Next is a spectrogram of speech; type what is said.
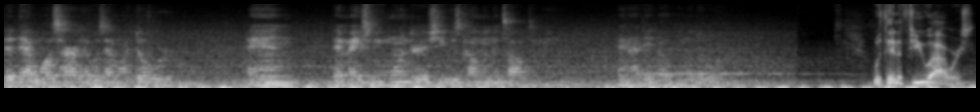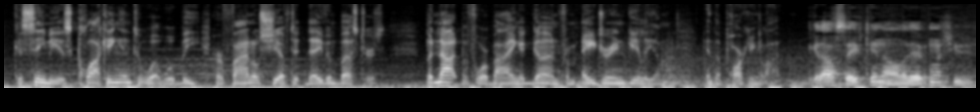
that that was her that was at my door. And it makes me wonder if she was coming to talk to me and I didn't open the door. Within a few hours, Kazemi is clocking into what will be her final shift at Dave & Buster's, but not before buying a gun from Adrian Gilliam in the parking lot. Get off safety and all of that once you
